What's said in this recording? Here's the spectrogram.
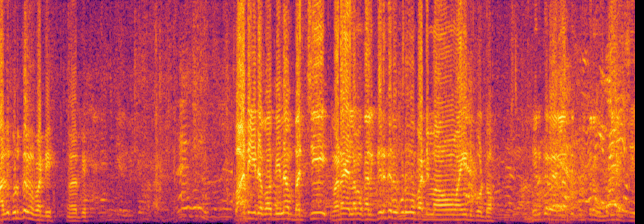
அது கொடுத்துருங்க பாட்டி. பாட்டி கிட்ட பாத்தீங்கன்னா பச்சி வடை எல்லாம் கலக்கி இருக்கிற கொடுங்க பாட்டி மாவும் வாங்கிட்டு போட்டோம். இருக்கிற எல்லாத்தையும் கொடுத்துருங்க முடிஞ்சிச்சு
